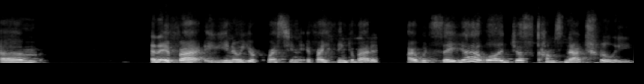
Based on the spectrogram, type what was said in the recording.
Um, and if i you know your question if i think about it i would say yeah well it just comes naturally.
